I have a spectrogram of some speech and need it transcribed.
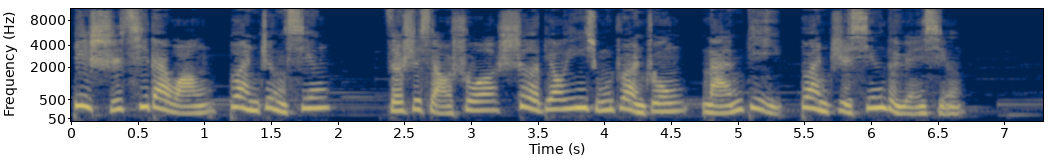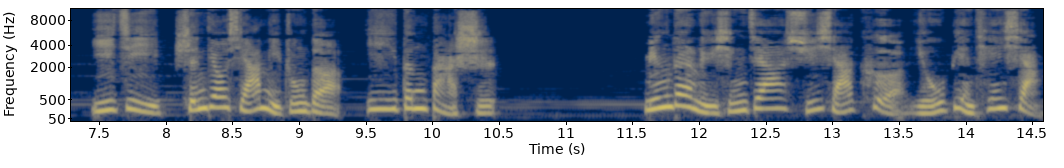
第十七代王段正兴。则是小说《射雕英雄传》中南帝段智兴的原型，遗迹《神雕侠侣》中的一灯大师。明代旅行家徐霞客游遍天下，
